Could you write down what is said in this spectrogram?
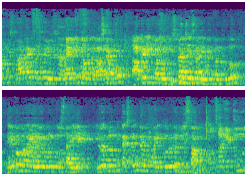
అన్ని స్మార్ట్ ట్యాక్స్ అన్నీ వేసినారు ఇది వాళ్ళకి రాశాము డిస్పాచ్ చేశారు ఇరవై బల్బులు. రేపు మన ఇరవై బల్బులు వస్తాయి. ఇరవై బల్బులు ఖచ్చితంగా మేము మైదుకూరులో పిలుస్తాము దుమ్ము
